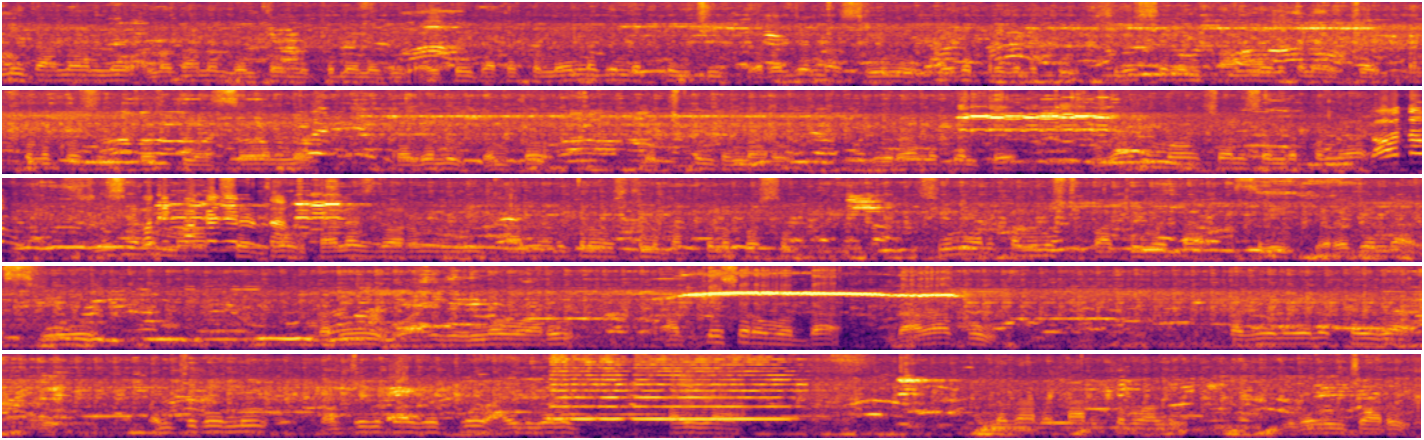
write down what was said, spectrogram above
అన్ని దానాల్లో అన్నదానం ఎంతో ముఖ్యమైనది. అయితే గత కొన్నేళ్ళ కిందటి నుంచి ఎర్రజెండా శ్రీని పేద ప్రజలకు శ్రీశైలం కాలినడకన వచ్చే భక్తుల కోసం చేస్తున్న సేవలను ప్రజలు ఎంతో మెచ్చుకుంటున్నారు. వివరాలకంటే వెళ్తే ఉగాది మహోత్సవాల సందర్భంగా శ్రీశైలం మహాక్షేత్రం కైలాస్ ద్వారం నుండి కాలినడకన వస్తున్న భక్తుల కోసం సీనియర్ కమ్యూనిస్ట్ పార్టీ నేత శ్రీ ఎర్రజెండా శ్రీని మరియు వారి బృందం వారు అత్కేశ్వరం వద్ద దాదాపు పదిహేను వేల పైగా. మంచినీళ్ళు మజ్జిగ ప్యాకెట్లు ఐదు వేల పైగా అన్నదాన కార్యక్రమాలు నిర్వహించారు.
